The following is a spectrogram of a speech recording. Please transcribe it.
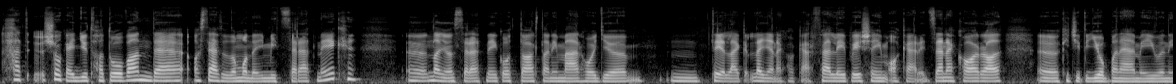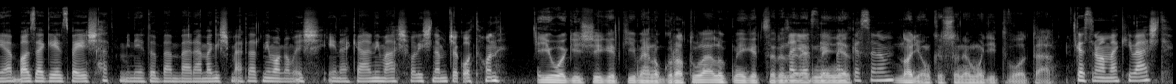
hát sok együttható van, de azt el tudom mondani, hogy mit szeretnék. Ö, nagyon szeretnék ott tartani már, hogy tényleg legyenek akár fellépéseim, akár egy zenekarral, kicsit így jobban elmélyülni ebbe az egészbe, és hát minél több emberrel megismertetni magam, és énekelni máshol is, nem csak otthon. Jó egészséget kívánok, gratulálok még egyszer az Nagyon eredményet. köszönöm. Nagyon köszönöm, hogy itt voltál. Köszönöm a meghívást.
